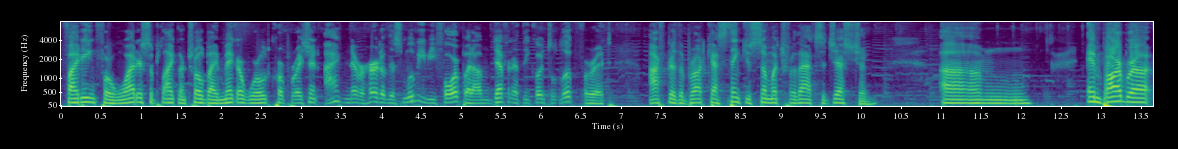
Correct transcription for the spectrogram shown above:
fighting for water supply controlled by Mega World Corporation. I've never heard of this movie before, but I'm definitely going to look for it after the broadcast. Thank you so much for that suggestion. Um, and Barbara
